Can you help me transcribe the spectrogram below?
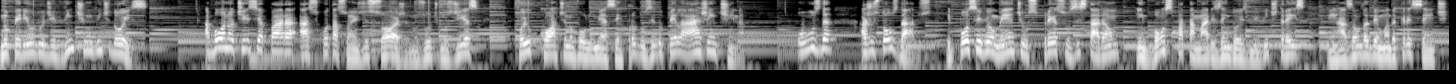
no período de 21-22. A boa notícia para as cotações de soja nos últimos dias foi o corte no volume a ser produzido pela Argentina. O USDA ajustou os dados e possivelmente os preços estarão em bons patamares em 2023 em razão da demanda crescente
